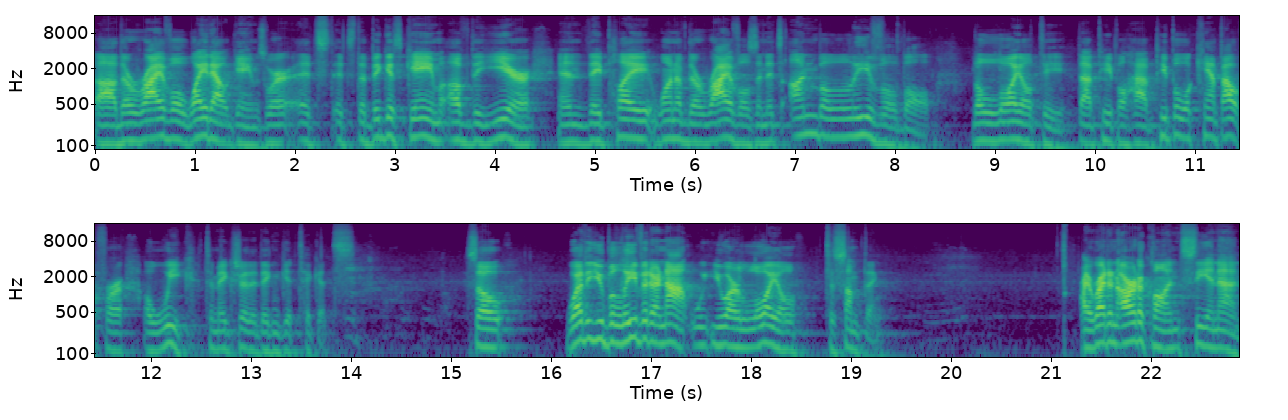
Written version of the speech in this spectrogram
uh, their rival whiteout games, where it's, it's the biggest game of the year, and they play one of their rivals, and it's unbelievable the loyalty that people have. People will camp out for a week to make sure that they can get tickets. So whether you believe it or not, you are loyal to something. I read an article on CNN,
